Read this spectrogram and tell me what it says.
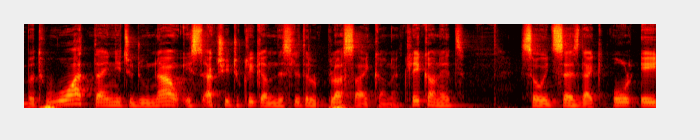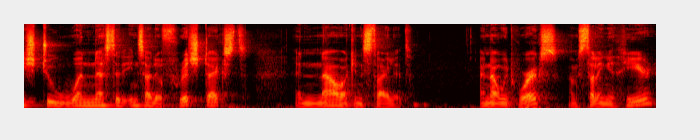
But what I need to do now is actually to click on this little plus icon and click on it. So it says like all H2 when nested inside of rich text. And now I can style it. And now it works. I'm styling it here.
